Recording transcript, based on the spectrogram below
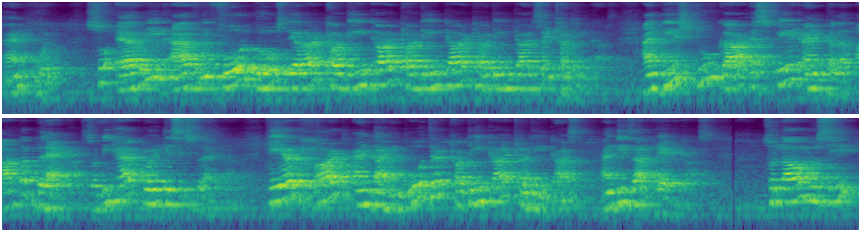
and Queen. So every every four groups there are 13 cards, 13 cards, 13 cards and 13 cards. And these two cards, spade and color, are the black cards. So we have 26 black cards. Here heart and diamond both are 13 cards, 13 cards and these are red cards. So now you see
